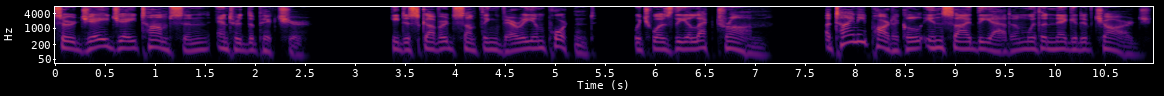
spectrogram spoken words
Sir J. J. Thomson entered the picture. He discovered something very important, which was the electron, a tiny particle inside the atom with a negative charge.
